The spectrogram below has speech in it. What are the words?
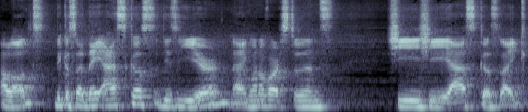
a lot because uh, they ask us this year, like one of our students, she she asked us like,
